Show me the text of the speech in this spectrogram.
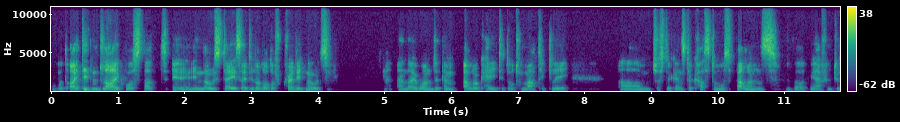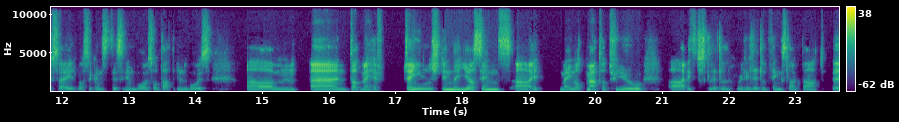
what I didn't like was that in, in those days I did a lot of credit notes, and I wanted them allocated automatically um, just against the customer's balance without me having to say it was against this invoice or that invoice. Um, and that may have changed in the year since. Uh, it may not matter to you. Uh, it's just little, really little things like that. Uh,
